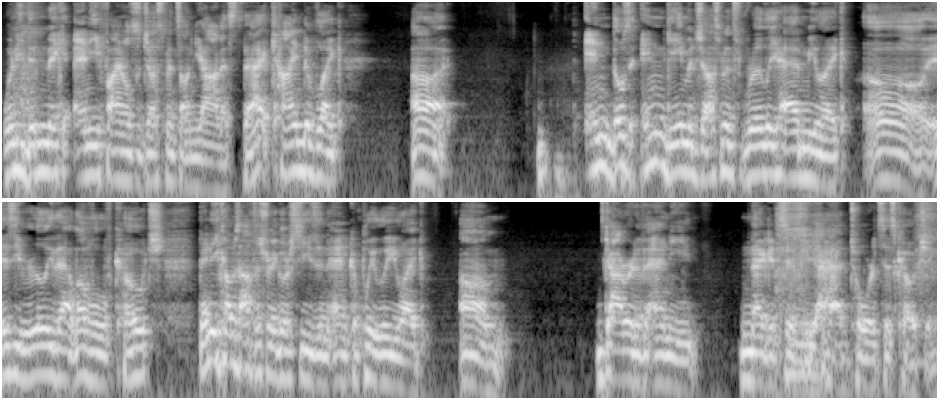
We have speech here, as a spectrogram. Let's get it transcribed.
when he didn't make any finals adjustments on Giannis. That kind of like, uh, in those in-game adjustments really had me like, oh, is he really that level of coach? Then he comes out this regular season and completely like, um, got rid of any negativity I had towards his coaching.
